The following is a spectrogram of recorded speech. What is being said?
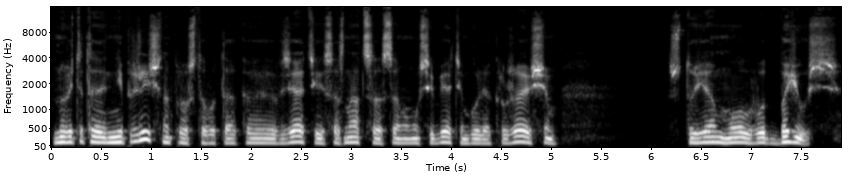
но ведь это неприлично просто вот так э, взять и сознаться самому себе, тем более окружающим, что я, мол, вот боюсь.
